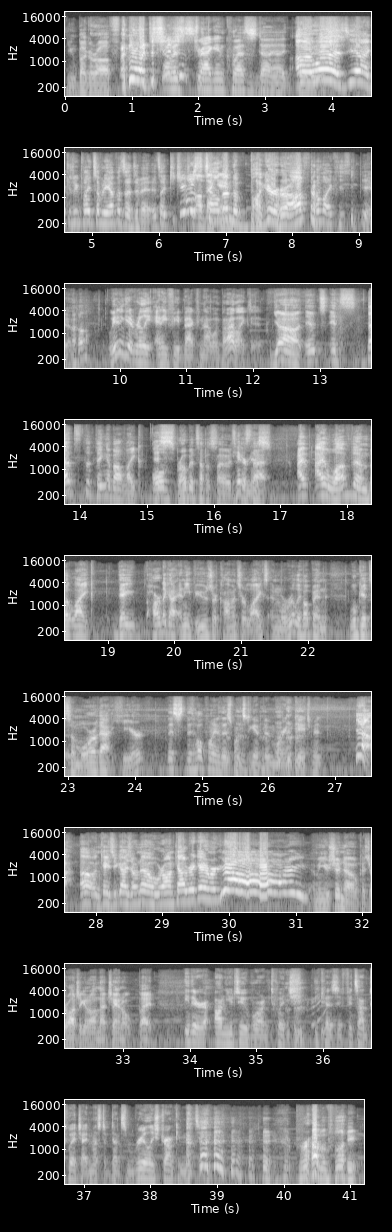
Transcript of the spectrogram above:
you can bugger off. And you're like, did you That was just? Dragon Quest. Uh, Oh, it was, yeah, because we played so many episodes of it. It's like, did you just tell them to bugger off? And I'm like, yeah. We didn't get really any feedback from that one, but I liked it. Yeah, it's it's that's the thing about like old It's Brobits episodes. hit or is miss. That I I love them, but like they hardly got any views or comments or likes, and we're really hoping we'll get some more of that here. this the whole point of this one's to get a bit more engagement. Yeah. Oh, in case you guys don't know, we're on Calebrated Gamer. Yay! I mean, you should know because you're watching it on that channel. But Either on YouTube or on Twitch, because if it's on Twitch, I must have done some really strong convincing. probably,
